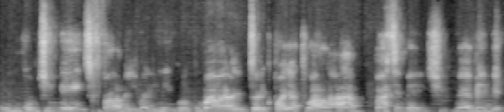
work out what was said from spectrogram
um continente que fala a mesma língua, com uma editora que pode atuar lá facilmente, né? Vender.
